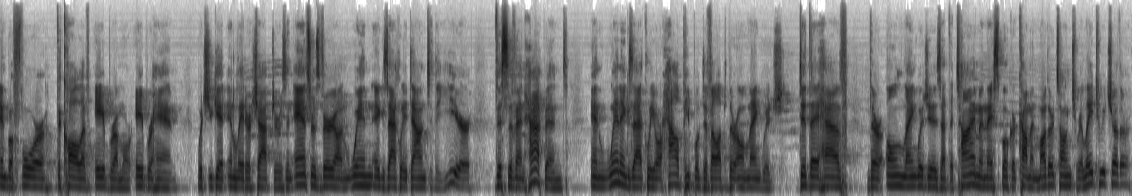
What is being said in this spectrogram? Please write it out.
and before the call of Abram or Abraham, which you get in later chapters. And answers vary on when exactly down to the year this event happened and when exactly or how people developed their own language. Did they have their own languages at the time and they spoke a common mother tongue to relate to each other?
